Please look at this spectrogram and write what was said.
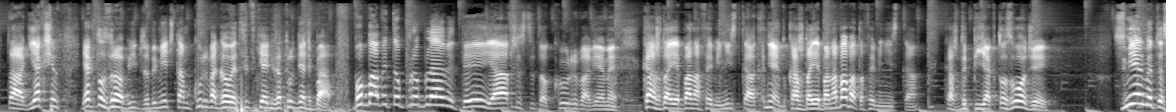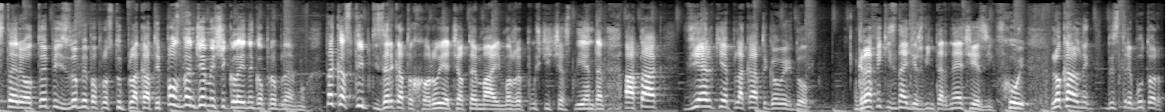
Tak, jak, się, jak to zrobić, żeby mieć tam kurwa gołe cycki, a nie zatrudniać bab? Bo baby to problemy, ty, ja, wszyscy to kurwa wiemy. Każda jebana feministka, nie, każda jebana baba to feministka. Każdy pijak to złodziej. Zmielmy te stereotypy i zróbmy po prostu plakaty. Pozbędziemy się kolejnego problemu. Taka stripteaserka to choruje, ciotę ma i może puścić się z klientem, a tak wielkie plakaty gołych dup. Grafiki znajdziesz w internecie, jest ich w chuj. Lokalny dystrybutor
